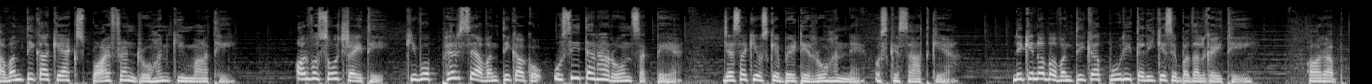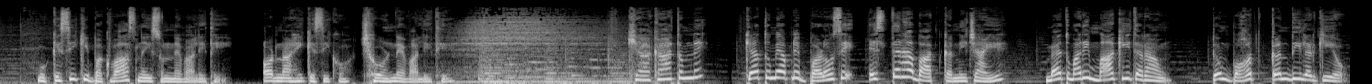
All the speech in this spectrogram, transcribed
अवंतिका के एक्स बॉयफ्रेंड रोहन की माँ थी, और वो सोच रही थी कि वो फिर से अवंतिका को उसी तरह रोन सकती है, जैसा कि उसके बेटे रोहन ने उसके साथ किया। लेकिन अब अवंतिका पूरी तरीके से बदल गई थी, और अब वो किसी की बकवास नहीं सुनने वाली थी, और ना ही किसी को छोड़ने वाली थी। क्या कहा तुमने? क्या तुम्हें अपने बड़ों से इस तरह बात करनी चाहिए? मैं तुम्हारी माँ की तरह हूँ। तुम बहुत गंदी लड़की हो।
